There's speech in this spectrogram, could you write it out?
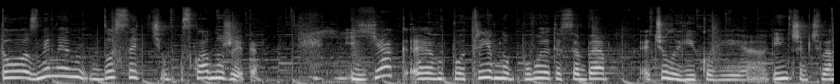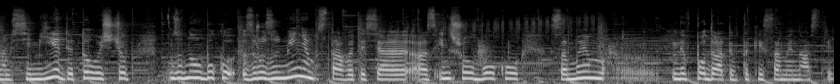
то з ними досить складно жити. Як е, потрібно поводити себе е, чоловікові, іншим членам сім'ї для того, щоб з одного боку з розумінням ставитися, а з іншого боку самим е, не впадати в такий самий настрій?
